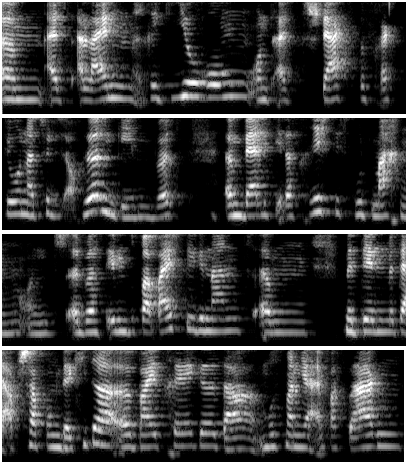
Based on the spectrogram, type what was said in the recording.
ähm, als Alleinregierung und als stärkste Fraktion natürlich auch Hürden geben wird, ähm, werdet ihr das richtig gut machen. Und äh, du hast eben ein super Beispiel genannt ähm, mit den mit der Abschaffung der Kita-Beiträge. Da muss man ja einfach sagen,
